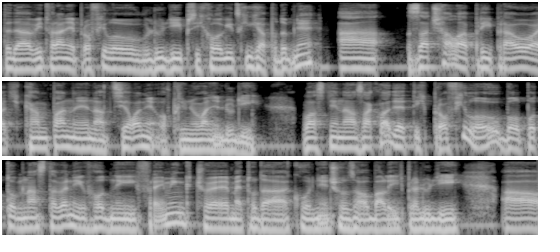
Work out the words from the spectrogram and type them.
teda vytváranie profilov ľudí psychologických a podobne a začala pripravovať kampane na cieľenie ovplyvňovanie ľudí. Vlastne na základe tých profilov bol potom nastavený vhodný framing, čo je metóda ako niečo zaobaliť pre ľudí a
